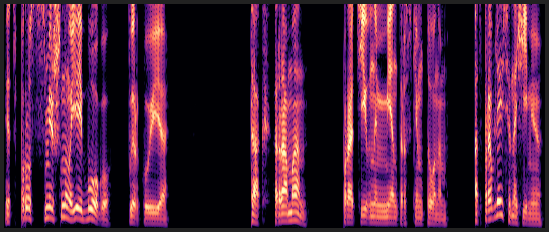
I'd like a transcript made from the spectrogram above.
«Это просто смешно, ей-богу», — фыркую я. «Так, Роман», — противным менторским тоном, — «отправляйся на химию».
